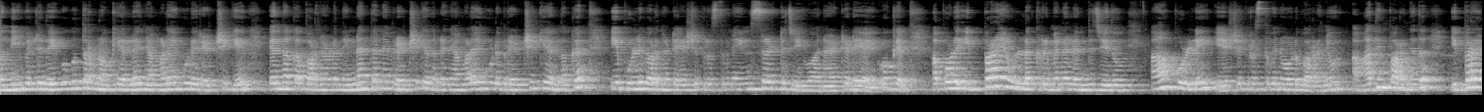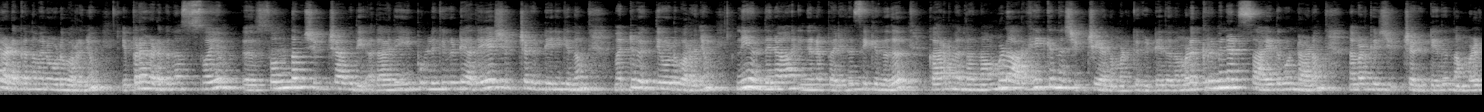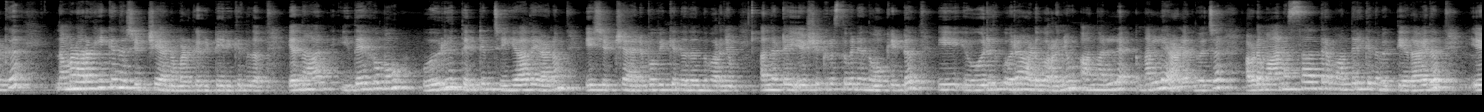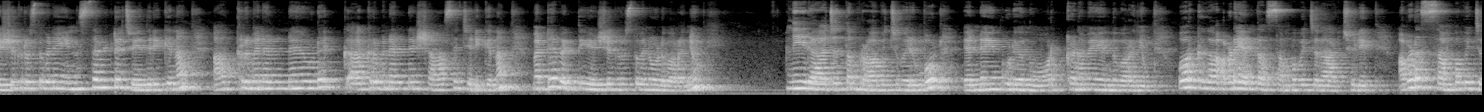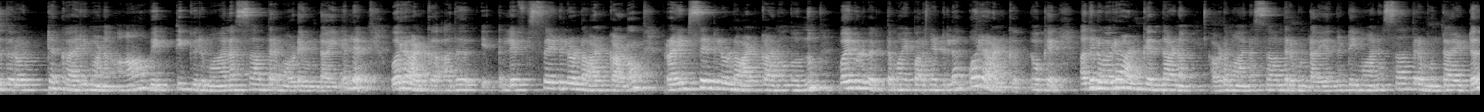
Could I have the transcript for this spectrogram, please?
നീ വലിയ ദൈവപുത്രനൊക്കെ അല്ലേ ഞങ്ങളെയും കൂടി രക്ഷിക്കുക എന്നൊക്കെ പറഞ്ഞുകൊണ്ട് നിന്നെ തന്നെ രക്ഷിക്കുന്നുണ്ട് ഞങ്ങളെയും കൂടി രക്ഷിക്കുക എന്നൊക്കെ ഈ പുള്ളി പറഞ്ഞിട്ട് യേശുക്രിസ്തുവിനെ ഇൻസൾട്ട് ചെയ്യുവാനായിട്ട് ഇടയായി. ഓക്കെ അപ്പോൾ ഇപ്പറയുള്ള ക്രിമിനൽ എന്ത് ചെയ്തു? ആ പുള്ളി യേശുക്രിസ്തുവിനോട് പറഞ്ഞു ആദ്യം പറഞ്ഞത് ഇപ്പറ കിടക്കുന്നവനോട് പറഞ്ഞു ഇപ്പറ കിടക്കുന്ന സ്വയം സ്വന്തം ശിക്ഷാവിധി അതായത് ഈ പുള്ളിക്ക് കിട്ടിയ അതേ ശിക്ഷ കിട്ടിയിരിക്കുന്നു മറ്റു വ്യക്തിയോട് പറഞ്ഞു നീ എന്തിനാ ഇങ്ങനെ പരിഹസിക്കുന്നത്? കാരണം എന്താ നമ്മൾ അർഹിക്കുന്ന ശിക്ഷയാണ് നമ്മൾക്ക് കിട്ടിയത് നമ്മൾ ക്രിമിനൽസ് ആയതുകൊണ്ടാണ് നമ്മൾക്ക് ശിക്ഷ കിട്ടിയത്. നമ്മൾക്ക് നമ്മൾ അർഹിക്കുന്ന ശിക്ഷയാണ് നമ്മൾക്ക് കിട്ടിയിരിക്കുന്നത്. എന്നാൽ ഇദ്ദേഹമോ ഒരു തെറ്റും ചെയ്യാതെയാണ് ഈ ശിക്ഷ അനുഭവിക്കുന്നത് എന്ന് പറഞ്ഞു. എന്നിട്ട് യേശുക്രിസ്തുവിനെ നോക്കിയിട്ട് ഈ ഒരു ഒരാൾ പറഞ്ഞു ആ നല്ല നല്ല ആൾ എന്ന് വെച്ചാൽ അവിടെ മാനസാന്തരം വന്നിരിക്കുന്ന വ്യക്തി. അതായത് യേശുക്രിസ്തുവിനെ ഇൻസൾട്ട് ചെയ്തിരിക്കുന്ന ആ ക്രിമിനലിനോട് ആ ക്രിമിനലിനെ ശാസിച്ചിരിക്കുന്ന മറ്റേ വ്യക്തി യേശുക്രിസ്തുവിനോട് പറഞ്ഞു നീ രാജ്യത്വം പ്രാപിച്ചു വരുമ്പോൾ എന്നെയും കൂടി ഒന്ന് ഓർക്കണമേ എന്ന് പറഞ്ഞു. ഓർക്കുക അവിടെ എന്താ സംഭവിച്ചത് ആക്ച്വലി? അവിടെ സംഭവിച്ചത് ഒരൊറ്റ കാര്യമാണ്. ആ വ്യക്തിക്ക് ഒരു മാനസാന്തരം അവിടെ ഉണ്ടായി അല്ലേ? ഒരാൾക്ക് അത് ലെഫ്റ്റ് സൈഡിലുള്ള ആൾക്കാണോ റൈറ്റ് സൈഡിലുള്ള ആൾക്കാണോ എന്നൊന്നും ബൈബിൾ വ്യക്തമായി പറഞ്ഞിട്ടില്ല. ഒരാൾക്ക് ഓക്കെ അതിൽ ഒരാൾക്ക് എന്താണ് അവിടെ മാനസാന്തരം ഉണ്ടായി. എന്നിട്ട് ഈ മാനസാന്തരം ഉണ്ടായിട്ട്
